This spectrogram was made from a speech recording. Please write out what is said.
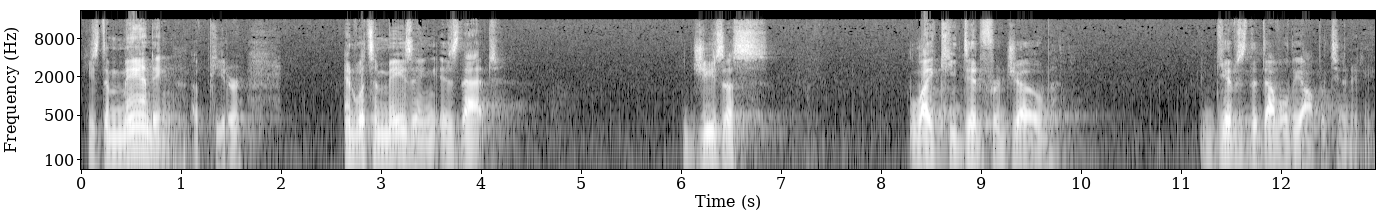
He's demanding of Peter. And what's amazing is that Jesus, like he did for Job, gives the devil the opportunity.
